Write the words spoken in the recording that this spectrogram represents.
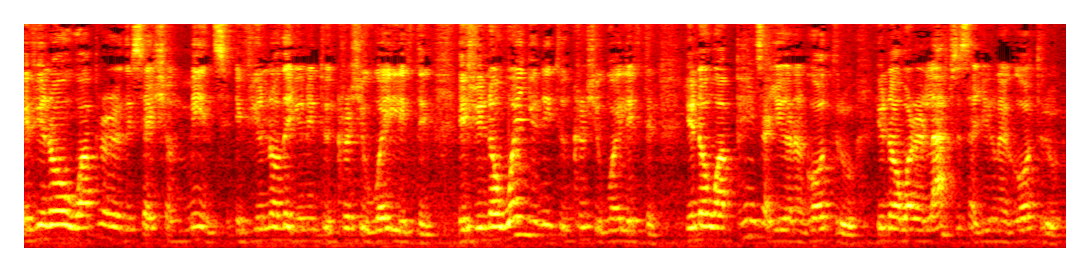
if you know what periodization means, if you know that you need to increase your weightlifting, if you know when you need to increase your weightlifting, you know what pains are you going to go through, you know what relapses are you going to go through,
